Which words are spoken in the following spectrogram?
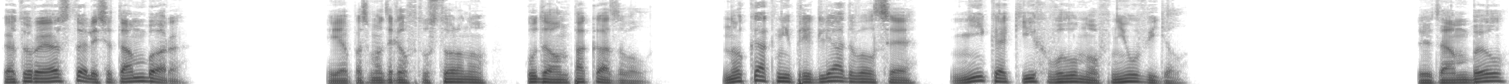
которые остались от амбара. Я посмотрел в ту сторону, куда он показывал, но как ни приглядывался, никаких валунов не увидел. «Ты там был?»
